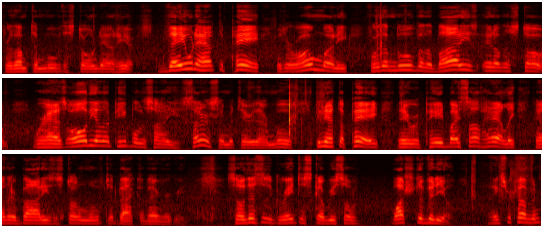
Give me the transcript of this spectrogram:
for them to move the stone down here. They would have to pay with their own money for the move of the bodies and of the stone. Whereas all the other people in the Center Cemetery that are moved didn't have to pay. They were paid by South Hadley to have their bodies and stone moved to back of Evergreen. So this is a great discovery. So watch the video. Thanks for coming.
